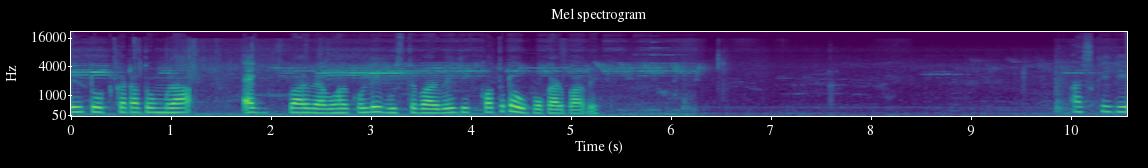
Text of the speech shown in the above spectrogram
এই টোটকাটা তোমরা একবার ব্যবহার করলেই বুঝতে পারবে যে কতটা উপকার পাবে। আজকে যে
